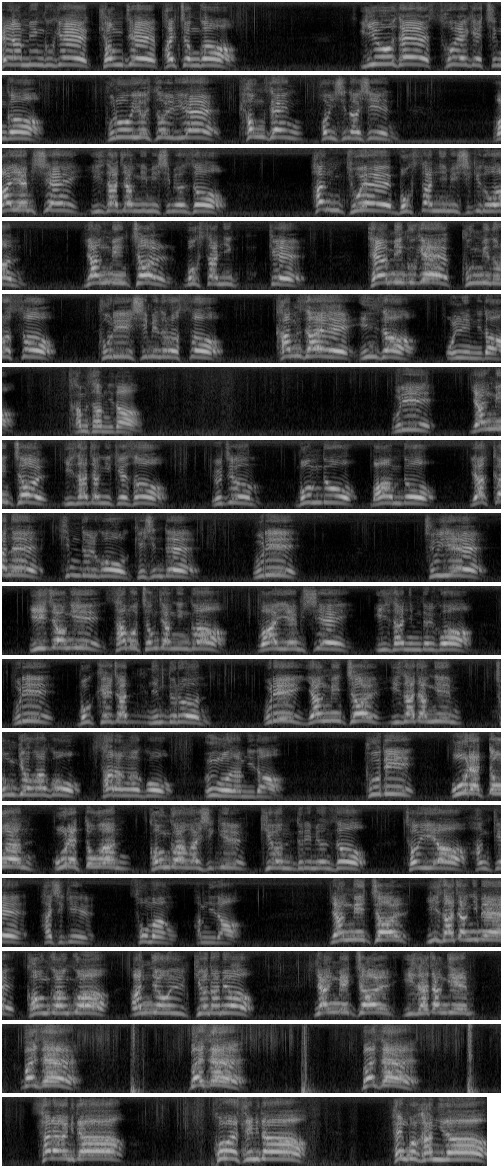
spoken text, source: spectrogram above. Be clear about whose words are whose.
Speaker 1: 대한민국의 경제 발전과 이웃의 소외계층과 불우이웃을 위해 평생 헌신하신 YMCA 이사장님이시면서 한 교회 목사님이시기도 한 양민철 목사님께 대한민국의 국민으로서 구리 시민으로서 감사의 인사 올립니다. 감사합니다. 우리 양민철 이사장님께서 요즘 몸도 마음도 약간의 힘들고 계신데 우리 주위에 이정희 사무총장님과 YMCA 이사님들과 우리 목회자님들은 우리 양민철 이사장님 존경하고 사랑하고 응원합니다. 부디 오랫동안 오랫동안 건강하시길 기원 드리면서 저희와 함께 하시길 소망합니다. 양민철 이사장님의 건강과 안녕을 기원하며 양민철 이사장님 만세! 만세! 만세! 사랑합니다. 고맙습니다. 행복합니다.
